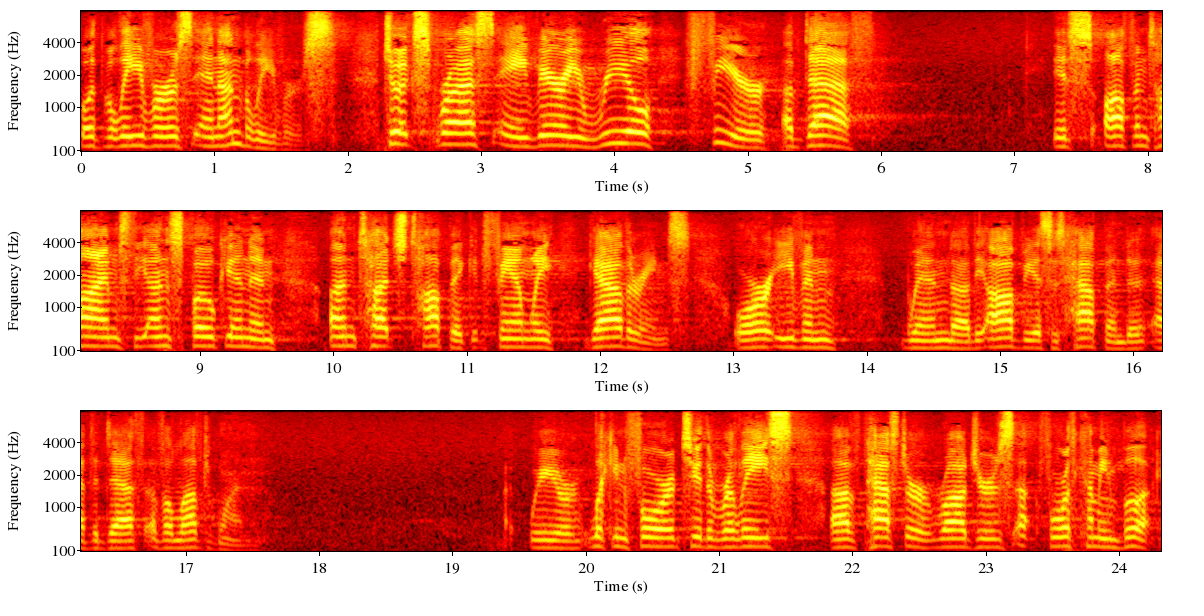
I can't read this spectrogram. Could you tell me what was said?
both believers and unbelievers, to express a very real fear of death. It's oftentimes the unspoken and untouched topic at family gatherings or even when uh, the obvious has happened at the death of a loved one. We are looking forward to the release of Pastor Rogers' forthcoming book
